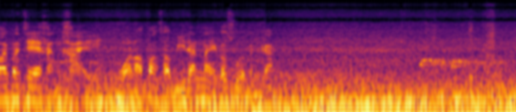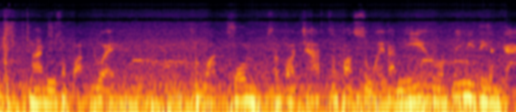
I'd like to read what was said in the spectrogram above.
อยประแจขันไข หัวน็อตฝั่งเสาบีด้านในก็สวยเหมือนกัน มาดูสปอตด้วย สปอร์ตคม สปอร์ตชัด สปอร์ตสวยแบบนี้ รถไม่มีตีลังกา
